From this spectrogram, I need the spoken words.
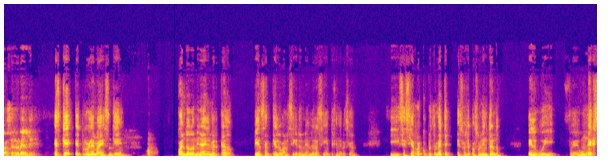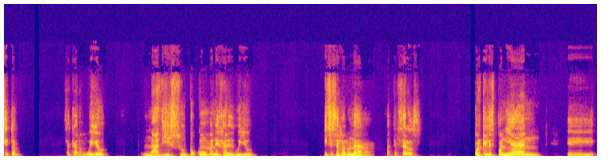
Va a ser rebelde. Es que el problema es que cuando dominan el mercado, piensan que lo van a seguir dominando la siguiente generación y se cierran completamente. Eso le pasó a Nintendo. El Wii fue un éxito, sacaron Wii U, nadie supo cómo manejar el Wii U y se cerraron a, a terceros porque les ponían, eh,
